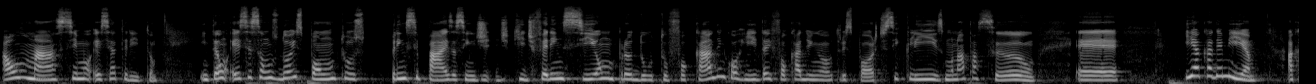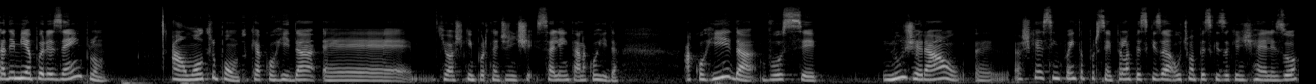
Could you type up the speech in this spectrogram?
ao máximo esse atrito? Então, esses são os dois pontos principais assim de, de, que diferenciam um produto focado em corrida e focado em outro esporte, ciclismo, natação é, e academia. Academia, por exemplo, há um outro ponto que a corrida é, que eu acho que é importante a gente salientar na corrida. A corrida, você no geral, é, acho que é 50%. Pela pesquisa, última pesquisa que a gente realizou,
